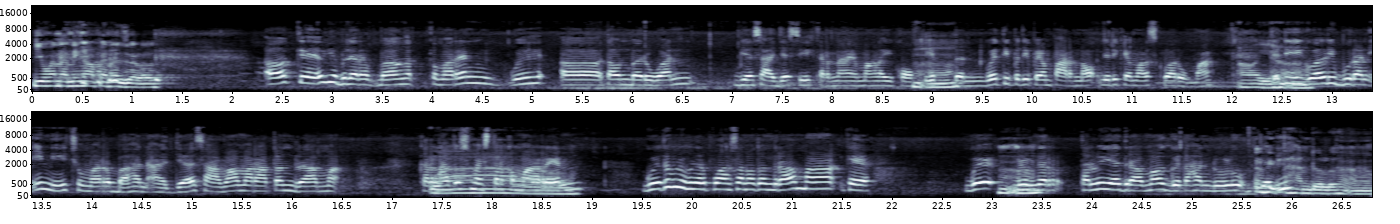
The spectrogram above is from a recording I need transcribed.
Gimana nih ngapain aja lo? Oke, oh iya benar banget. Kemarin gue eh, tahun baruan biasa aja sih karena emang lagi covid dan gue tipe-tipe yang parno jadi kayak males keluar rumah. Oh, iya. Jadi gue liburan ini cuma rebahan aja sama maraton drama. Karena tuh Wow. semester kemarin gue tuh bener-bener puasa nonton drama kayak gue bener-bener tahan dulu ya drama gue tahan dulu jadi Tahan dulu, heeh.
